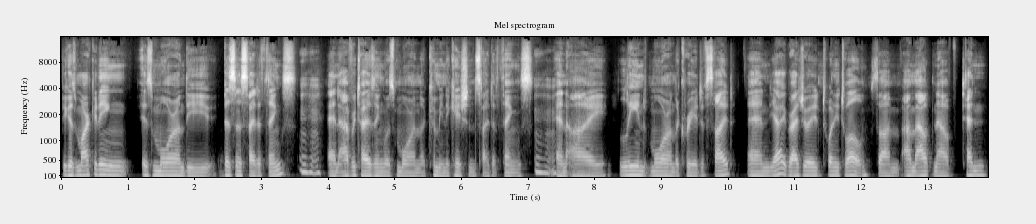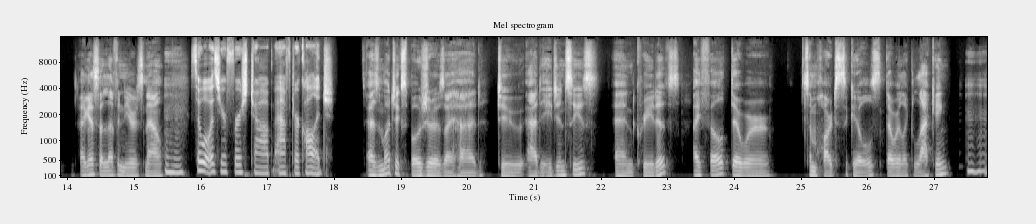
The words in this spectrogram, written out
because marketing is more on the business side of things mm-hmm. and advertising was more on the communication side of things mm-hmm. and i leaned more on the creative side and yeah i graduated in 2012 so i'm i'm out now 10 I guess 11 years now. Mm-hmm. So, what was your first job after college? As much exposure as I had to ad agencies and creatives, I felt there were some hard skills that were like lacking. Mm-hmm.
